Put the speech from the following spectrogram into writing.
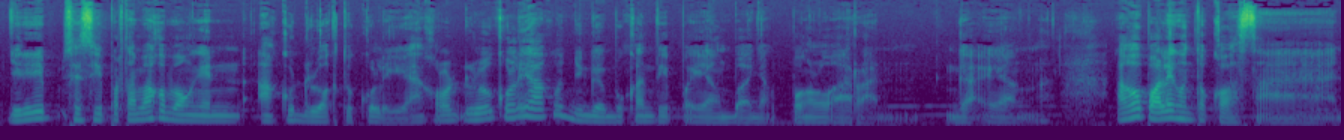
Jadi sesi pertama aku ngomongin aku dulu waktu kuliah. Kalau dulu kuliah aku juga bukan tipe yang banyak pengeluaran nggak yang aku paling untuk kosan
